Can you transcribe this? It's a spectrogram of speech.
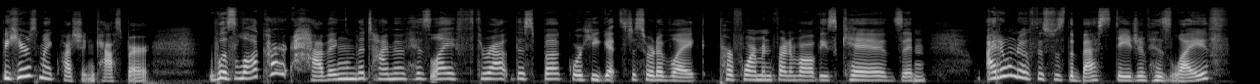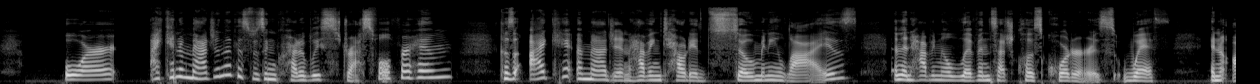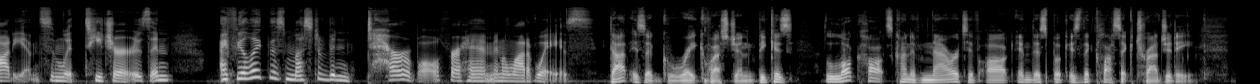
But here's my question, Casper. Was Lockhart having the time of his life throughout this book where he gets to sort of like perform in front of all these kids? And I don't know if this was the best stage of his life or I can imagine that this was incredibly stressful for him because I can't imagine having touted so many lies and then having to live in such close quarters with an audience and with teachers. And I feel like this must have been terrible for him in a lot of ways. That is a great question because Lockhart's kind of narrative arc in this book is the classic tragedy.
